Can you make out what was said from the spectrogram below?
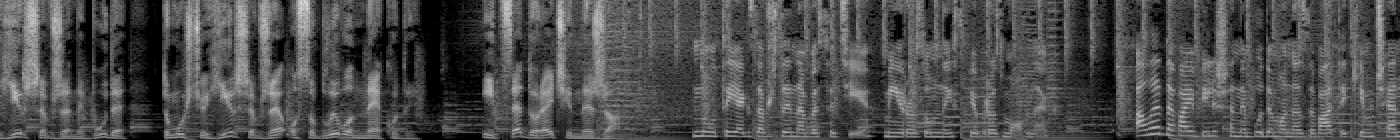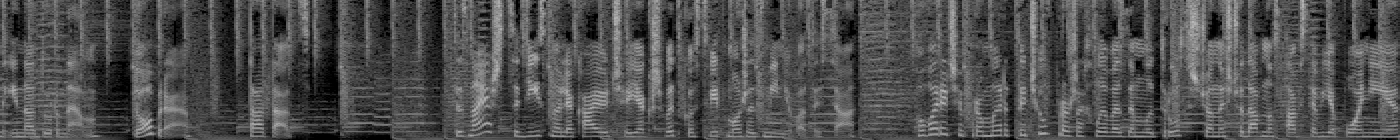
гірше вже не буде, тому що гірше вже особливо некуди. І це, до речі, не жарт. Ну, ти як завжди на висоті, мій розумний співрозмовник. Але давай більше не будемо називати Кім Чен Іна дурнем. Добре? Та-тац. Ти знаєш, це дійсно лякаюче, як швидко світ може змінюватися. Говорячи про мир, ти чув про жахливе землетрус, що нещодавно стався в Японії.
